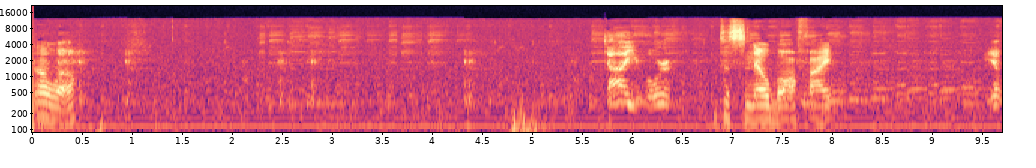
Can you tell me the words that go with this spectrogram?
Oh well. Die, you whore. It's a snowball fight. Yep.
